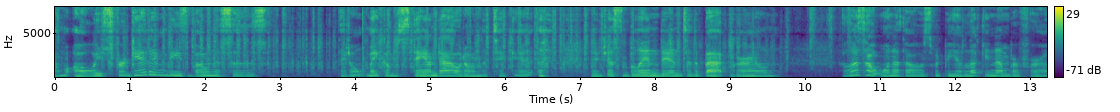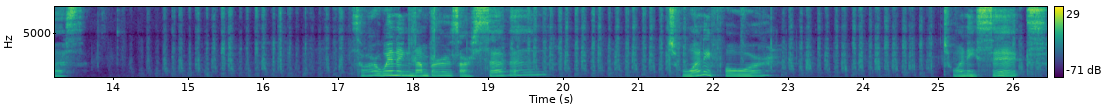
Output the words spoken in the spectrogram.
I'm always forgetting these bonuses. They don't make them stand out on the ticket. they just blend into the background. Let's hope one of those would be a lucky number for us. So our winning numbers are 7, 24, 26,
